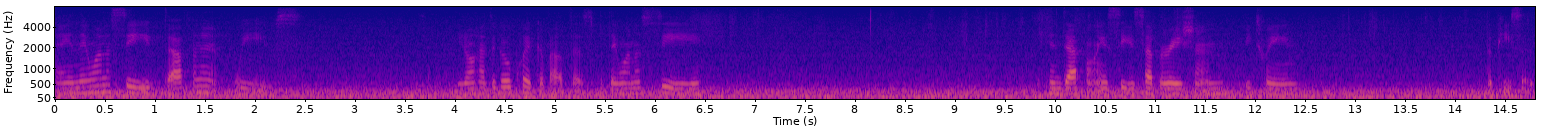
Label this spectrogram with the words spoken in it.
Okay, and they want to see definite weaves. You don't have to go quick about this, but they want to see. You can definitely see separation between the pieces.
